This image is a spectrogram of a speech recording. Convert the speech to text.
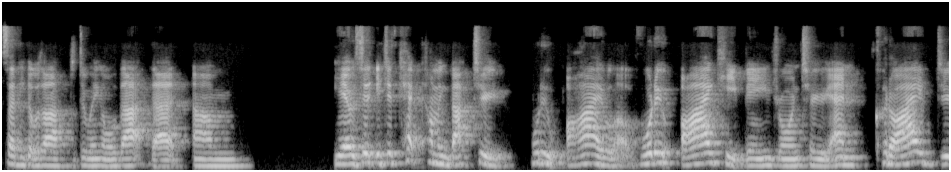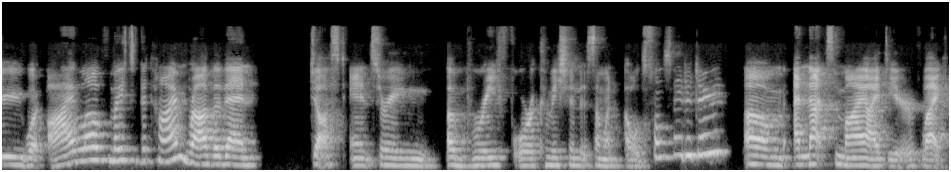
so I think it was after doing all that that um yeah, it was it just kept coming back to what do I love? What do I keep being drawn to? And could I do what I love most of the time rather than just answering a brief or a commission that someone else wants me to do? Um, and that's my idea of like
